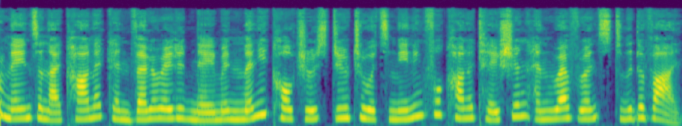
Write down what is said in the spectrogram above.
remains an iconic and venerated name in many cultures due to its meaningful connotation and reverence to the divine.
